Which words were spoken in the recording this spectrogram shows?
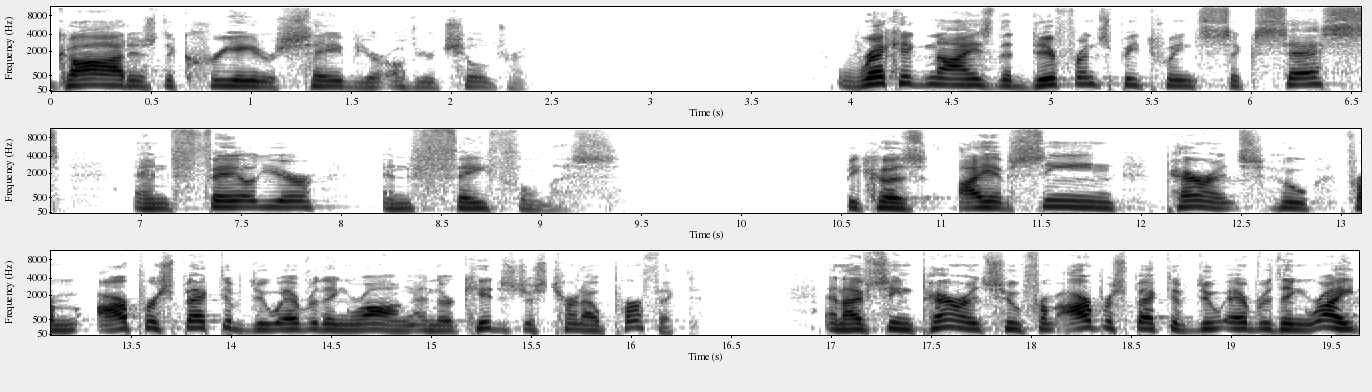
God is the creator, savior of your children. Recognize the difference between success and failure and faithfulness. Because I have seen parents who, from our perspective, do everything wrong and their kids just turn out perfect. And I've seen parents who, from our perspective, do everything right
